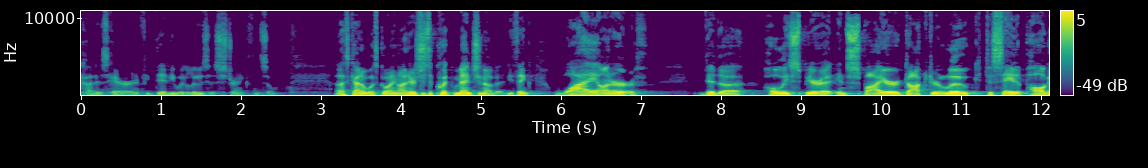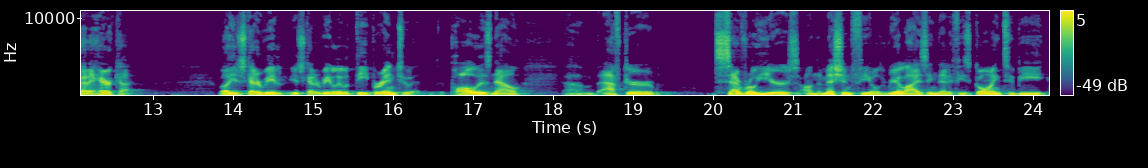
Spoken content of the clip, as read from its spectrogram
cut his hair, and if he did, he would lose his strength. And so that's kind of what's going on here. It's just a quick mention of it. You think, why on earth did the Holy Spirit inspire Dr. Luke to say that Paul got a haircut? Well, you just got to read. You just got to read a little deeper into it. Paul is now, um, after several years on the mission field, realizing that if he's going to be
